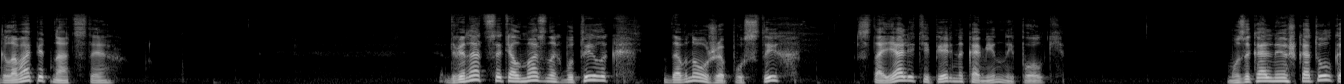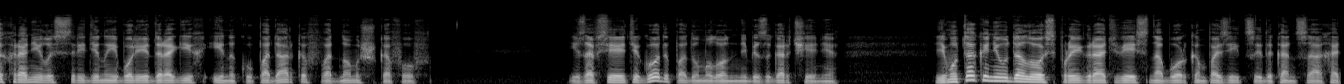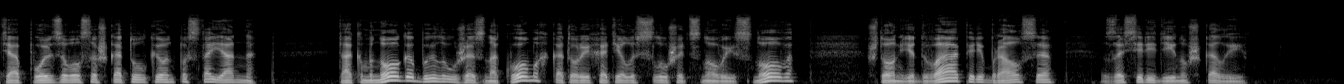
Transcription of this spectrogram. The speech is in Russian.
Глава 15. Двенадцать алмазных бутылок, давно уже пустых, стояли теперь на каминной полке. Музыкальная шкатулка хранилась среди наиболее дорогих иноку подарков в одном из шкафов. И за все эти годы, подумал он не без огорчения, ему так и не удалось проиграть весь набор композиций до конца, хотя пользовался шкатулкой он постоянно. Так много было уже знакомых, которые хотелось слушать снова и снова, что он едва перебрался за середину шкалы.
